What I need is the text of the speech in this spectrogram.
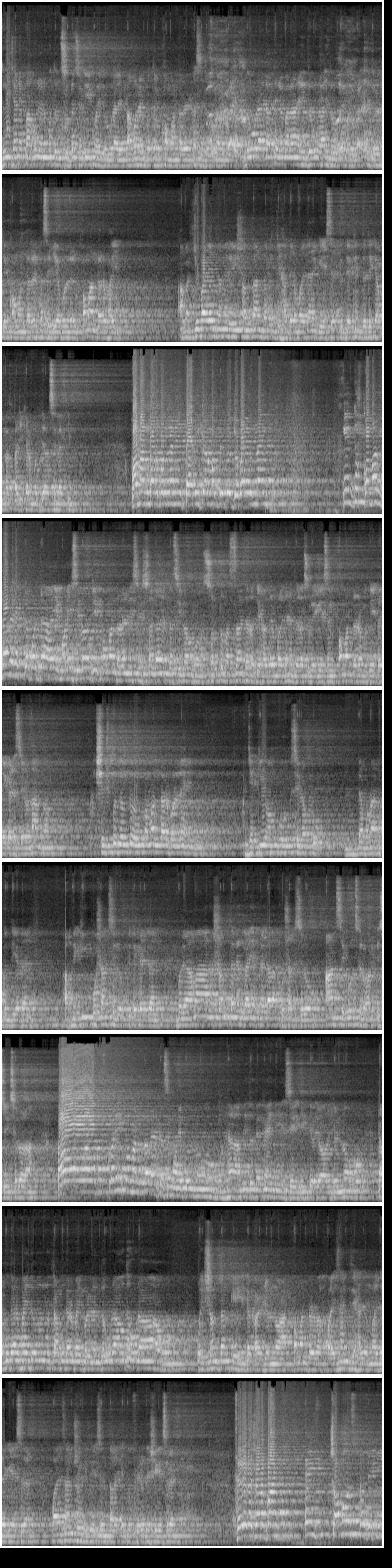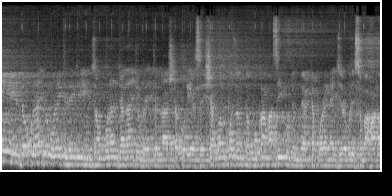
দুইজনে পাগলের মতন ছোটাছুটি করে দৌড়ায়, পাগলের মতন কমান্ডারের কাছে দৌড়ায়। দৌড়ায় রাতের বেলায় দৌড়ায় দৌড়ায়, দৌড়াতে দৌড়াতে কমান্ডারের কাছে গিয়ে বললেন, কমান্ডার ভাই আমার জুবাইয়ের নামের এই সন্তানটাকে জিহাদের ময়দানে গিয়েছে। একটু দেখেন তো দেখে আপনার তালিকার মধ্যে আছে নাকি? কমান্ডার বললেন, এই তালিকার মধ্যে তো জুবাইয়ের নাই। কিন্তু কমান্ডারের একটা পর্যায়ে মনে ছিল যে কমান্ডারের নিচে সাজা একটা ছিল ছোট্ট বাচ্চা যারা জেহাদের ময়দানে যারা চলে গিয়েছেন, কমান্ডারের মধ্যে এই তালিকাটা ছিল না। শেষ পর্যন্ত কমান্ডার বললেন, যে কি অঙ্গ ছিল একটু দেমনাটুকুন দিয়ে দেন। আপনি কি পোশাক ছিল একটু দেখে দেন। বলে, আমার সন্তানের গায়ে একটা কালা পোশাক ছিল। আর সেগুলো ছিল, আর কিছুই ছিল না। করে কমান্ডারের কাছে মনে পড়ল হ্যাঁ আমি তো যাওয়ার জন্য। ভাই ভাই বললেন, দৌড়াও ওই সন্তানকে দেখার জন্য হাজার ময়দায় গিয়েছিলেন, কয়জন শহীদ হয়েছেন তারা কিন্তু ফেরত এসে গেছিলেন। ফেরত আসার পর এই সমস্ত দেখি দৌড়াই দৌড়াইতে দেখি জঙ্গলের জায়গায় জুবাইতে লাশটা পড়ে আছে পর্যন্ত পোকা মাছি পর্যন্ত একটা পড়ে নাই জোরে বলি সুবাহান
